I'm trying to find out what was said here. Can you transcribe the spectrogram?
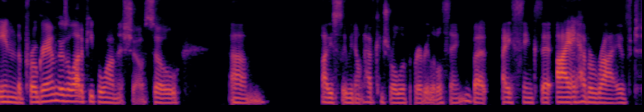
in the program there's a lot of people on this show. So um, obviously we don't have control over every little thing but i think that i have arrived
